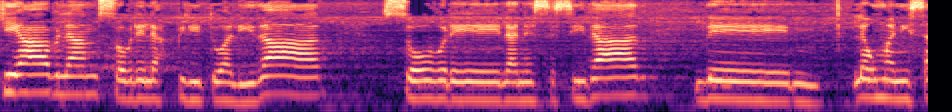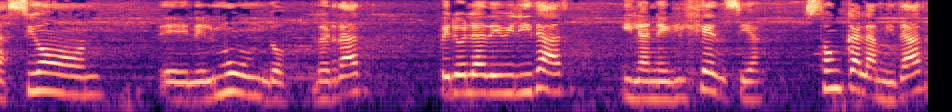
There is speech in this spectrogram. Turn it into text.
que hablan sobre la espiritualidad, sobre la necesidad de mm, la humanización en el mundo, ¿verdad? Pero la debilidad y la negligencia son calamidad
